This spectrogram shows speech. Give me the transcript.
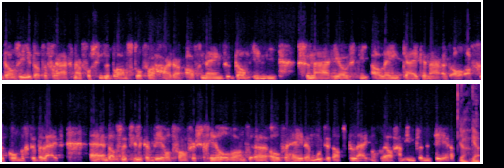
dan zie je dat de vraag naar fossiele brandstoffen harder afneemt dan in die scenario's die alleen kijken naar het al afgekondigde beleid. en dat is natuurlijk een wereld van verschil, want uh, overheden moeten dat beleid nog wel gaan implementeren. Ja, ja.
